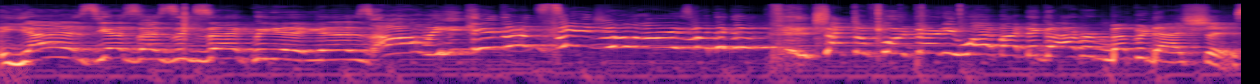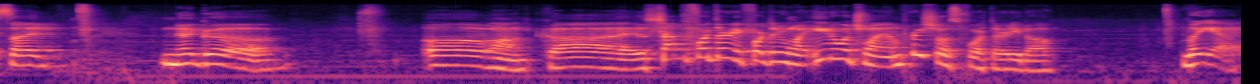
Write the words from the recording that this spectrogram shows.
Yes, yes, that's exactly it. Yes. Oh, he came to stage your eyes, my nigga. Chapter 431, my nigga. I remember that shit, son. Nigga. Oh my god. Chapter 430, 431. Either which one. I'm pretty sure it's 430 though. But yeah.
